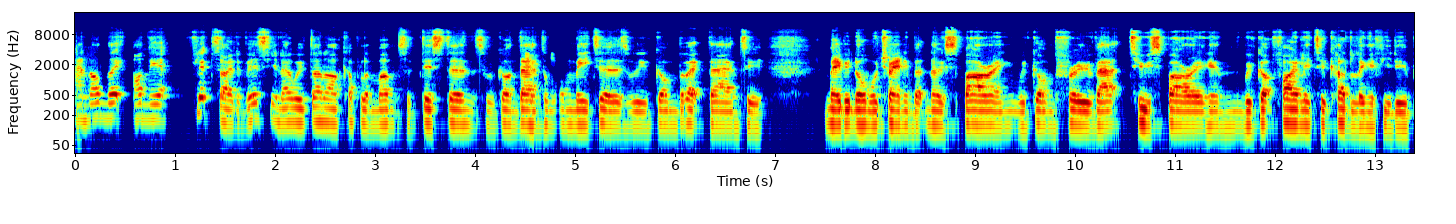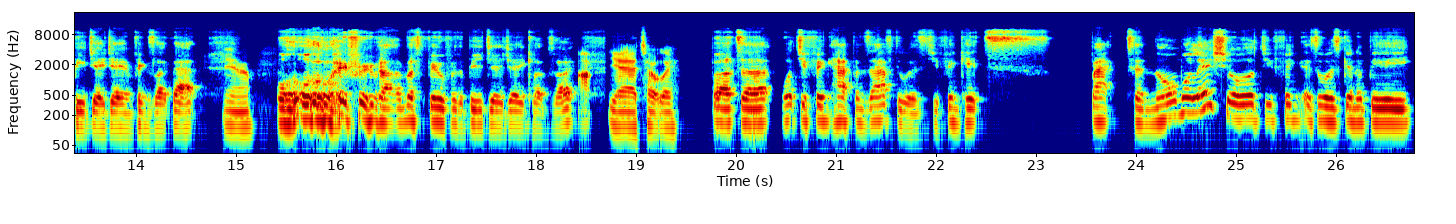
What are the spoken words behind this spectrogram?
And on the on the flip side of this, you know, we've done our couple of months of distance. We've gone down to one meters. We've gone back down to maybe normal training, but no sparring. We've gone through that to sparring, and we've got finally to cuddling if you do BJJ and things like that. yeah, All, all the way through that, I must feel for the BJJ clubs, right? uh, yeah, totally. But uh, what do you think happens afterwards? Do you think it's back to normal-ish, or do you think there's always going to be,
